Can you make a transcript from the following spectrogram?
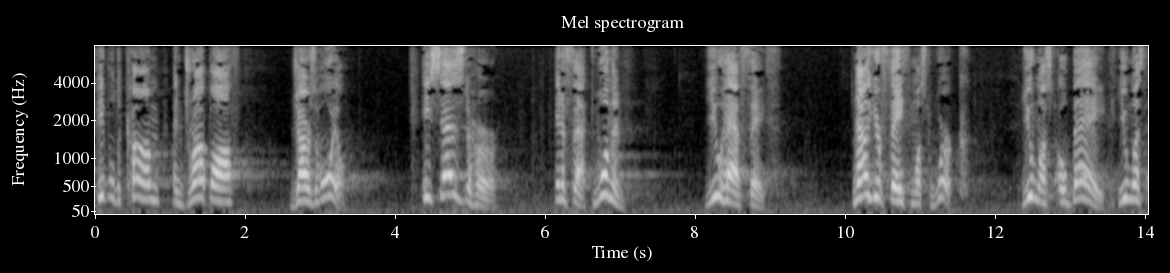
people to come and drop off jars of oil. He says to her, in effect, Woman, you have faith. Now your faith must work. You must obey. You must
